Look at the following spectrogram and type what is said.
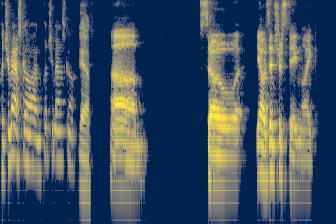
put your mask on, put your mask on. Yeah. Um, so yeah, it was interesting. Like,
